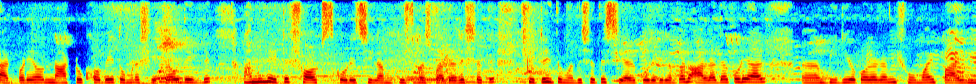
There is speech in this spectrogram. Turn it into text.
তারপরে নাটক হবে, তোমরা সেটাও দেখবে। আমি না এটা শর্টস করেছিলাম ক্রিসমাস ফাদারের সাথে, সেটাই তোমাদের সাথে শেয়ার করে দিলাম। কারণ আলাদা করে আর ভিডিও করার আমি সময় পাইনি,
